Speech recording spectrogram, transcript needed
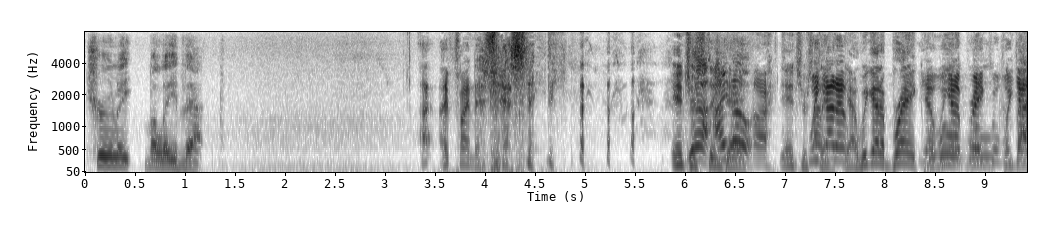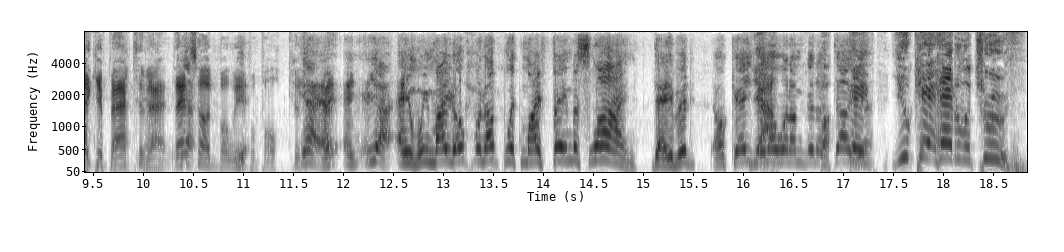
truly believe that. I, I find that fascinating. Interesting. Yeah, I know. Right. Interesting. We gotta, yeah, we got a break. Yeah, we we'll, got a break, we'll but we got to get back, to that. that. That's yeah. unbelievable. Yeah, I, and, yeah, and we might open up with my famous line, David. Okay, yeah. you know what I'm going to well, tell Dave, you. You can't handle the truth,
